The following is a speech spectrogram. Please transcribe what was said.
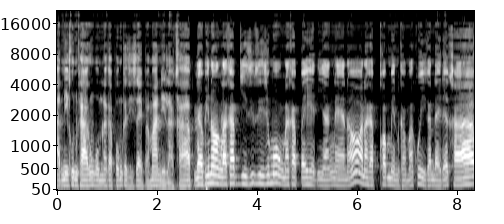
อันมีคุณค่าของผมนะครับผมก็สิใส่ประมาณนี้แหละครับแล้วพี่น้องล่ะครับ 24 ชั่วโมงนะครับไปเฮ็ดอีหยังแน่เนาะนะครับคอมเมนต์เข้ามาคุยกันได้เด้อครับ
